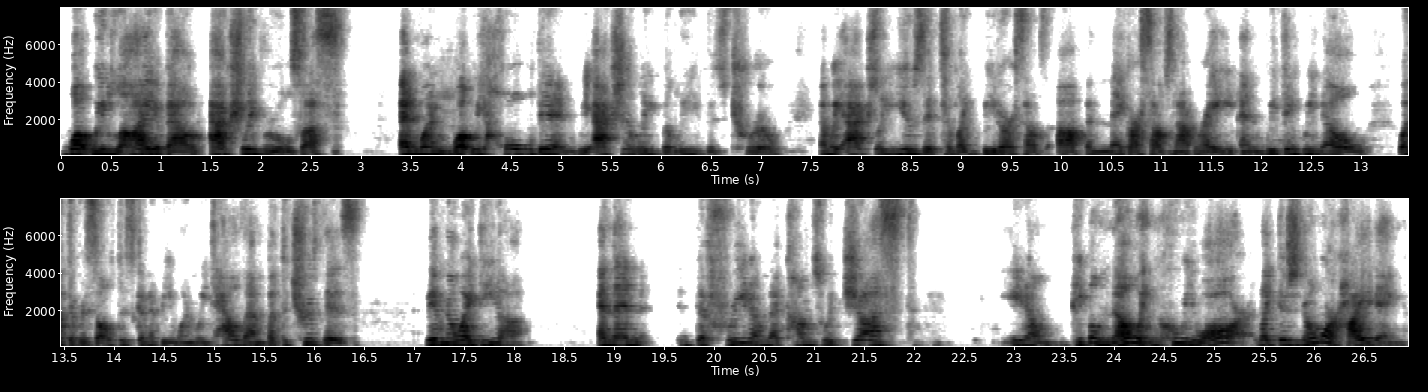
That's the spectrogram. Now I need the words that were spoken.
what we lie about actually rules us. And when mm-hmm. what we hold in, we actually believe is true. And we actually use it to like beat ourselves up and make ourselves not right. And we think we know what the result is going to be when we tell them. But the truth is, we have no idea. And then the freedom that comes with just, you know, people knowing who you are, like there's no more hiding.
